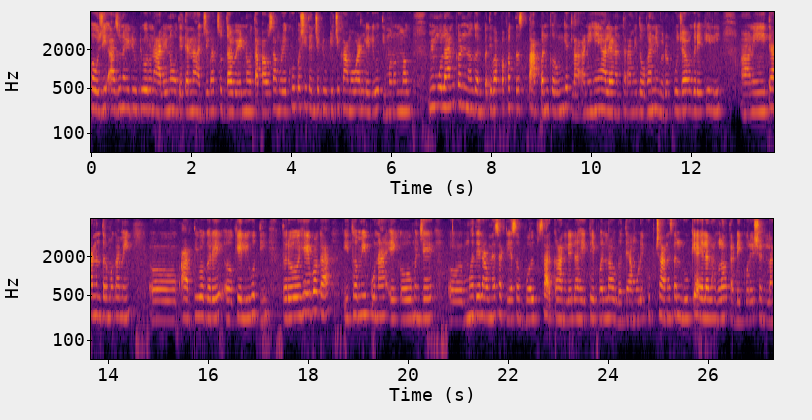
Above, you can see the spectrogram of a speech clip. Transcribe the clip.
फौजी अजूनही ड्युटीवरून आले नव्हते. त्यांना अजिबातसुद्धा वेळ नव्हता. पावसामुळे खूप अशी त्यांची ड्युटीची कामं वाढलेली होती. म्हणून मग मी मुलांकडनं गणपती बाप्पा फक्त स्थापन करून घेतला. आणि हे आल्यानंतर आम्ही दोघांनी मिळून पूजा वगैरे केली. आणि त्यानंतर मग आम्ही आरती वगैरे केली होती. तर हे बघा इथं मी पुन्हा एक म्हणजे म्हणजे मध्ये लावण्यासाठी असं बल्बसारखं आणलेलं आहे ते पण लावलं. त्यामुळे खूप छान असा लुक यायला लागला होता डेकोरेशनला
